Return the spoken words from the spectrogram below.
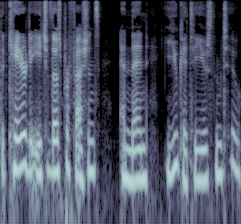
that cater to each of those professions, and then you get to use them too.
